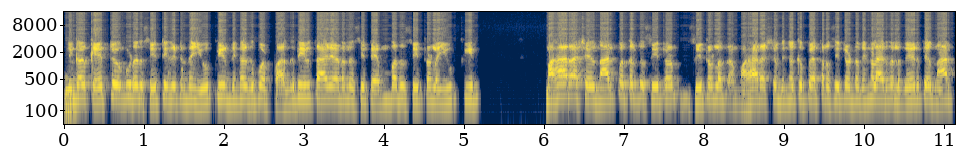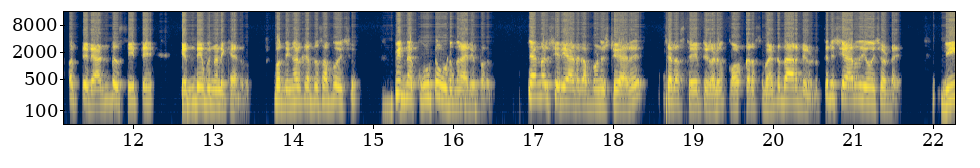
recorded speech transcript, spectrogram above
നിങ്ങൾക്ക് ഏറ്റവും കൂടുതൽ സീറ്റ് കിട്ടുന്ന യു പിയിൽ നിങ്ങൾക്ക് ഇപ്പോൾ പകുതിയിൽ താഴെയാണല്ലോ സീറ്റ്. എൺപത് സീറ്റുള്ള യു പിയിൽ മഹാരാഷ്ട്രയിൽ നാൽപ്പത്തെട്ട് സീറ്റ് സീറ്റുള്ള മഹാരാഷ്ട്രയിൽ നിങ്ങൾക്ക് ഇപ്പൊ എത്ര സീറ്റുണ്ട് നിങ്ങളായിരുന്നല്ലോ നേരത്തെ നാൽപ്പത്തി രണ്ട് സീറ്റ് എൻ ഡി എ മുന്നണിക്കായിരുന്നു. അപ്പൊ നിങ്ങൾക്ക് എന്ത് സംഭവിച്ചു? പിന്നെ കൂട്ടുകൂടുന്ന കാര്യം പറഞ്ഞു. ഞങ്ങൾ ശരിയാണ് കമ്മ്യൂണിസ്റ്റുകാര് ചില സ്റ്റേറ്റുകളിൽ കോൺഗ്രസുമായിട്ട് ധാരണയുണ്ട്. തീർച്ചയായും ചോദിച്ചോട്ടെ? ബി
